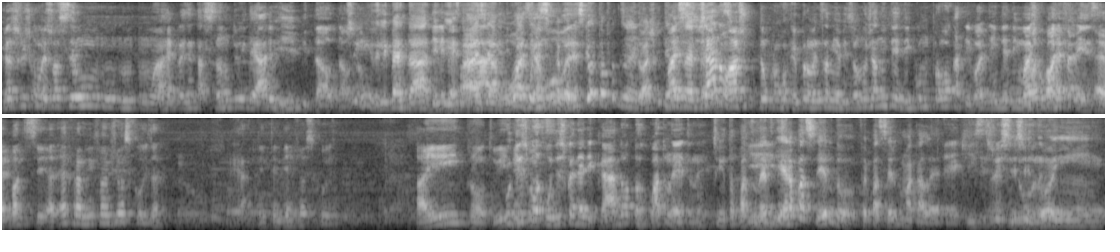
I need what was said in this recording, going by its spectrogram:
Jesus Cristo é. começou a ser um, um, uma representação de um ideário hippie e tal, tal. Sim, tal. de liberdade, de, liberdade, de paz e amor. É por, isso, amor, é por isso que eu estou dizendo, eu acho que tem Mas já não acho tão provo... eu pelo menos na minha visão, eu já não entendi como provocativo, eu entendi mais Mas como pode, uma referência. É, pode ser. É, pra mim foi as duas coisas. Eu entendi as duas coisas. Aí, pronto. o, disco, o disco é dedicado ao Torquato Neto, né? Sim, Torquato que... Neto, que era parceiro do. Foi parceiro do Macalé. É, que se suicidou. Se suicidou né? em.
